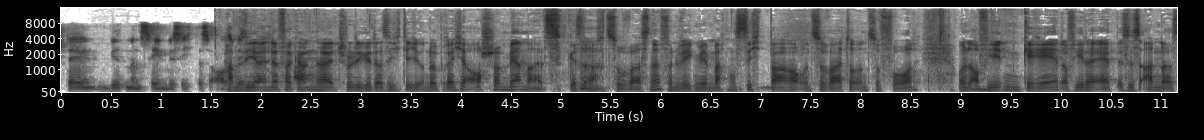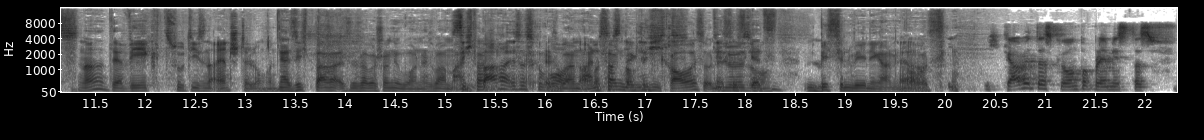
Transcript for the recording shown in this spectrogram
stellen, wird man sehen, wie sich das auswirkt. Haben Sie ja in der Vergangenheit, entschuldige, dass ich dich unterbreche, auch schon mehrmals gesagt, mhm. sowas, ne? Von wegen, wir machen es sichtbarer und so weiter und so fort. Und auf jedem Gerät, auf jeder App ist es anders, ne? Der Weg zu diesen Einstellungen. Ja, sichtbarer ist es aber schon geworden. Es war am Anfang, sichtbarer ist es geworden. Es war am Anfang wirklich ein Graus und es ist jetzt ein bisschen weniger ein Graus. Ja. Ich, ich glaube, das Grundproblem ist, dass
